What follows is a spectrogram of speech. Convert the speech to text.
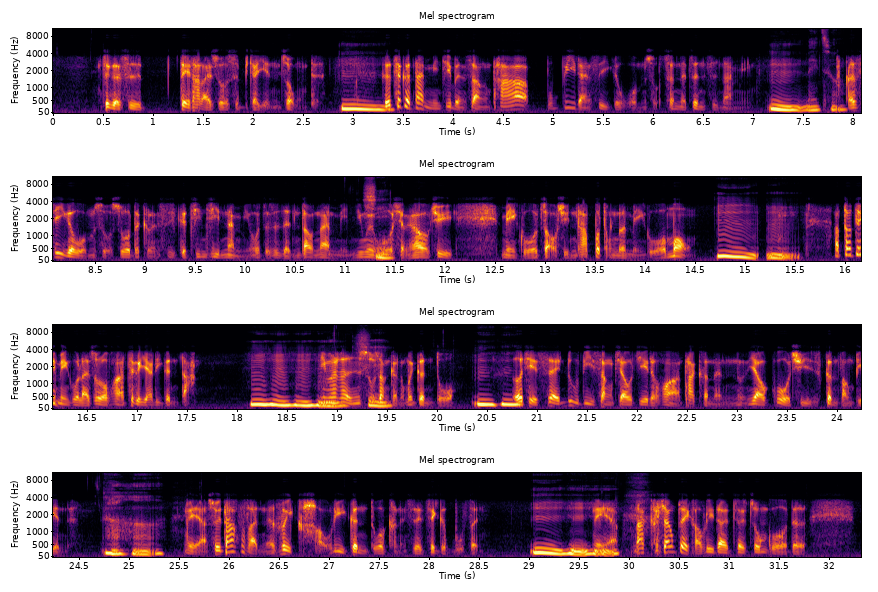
这个是。对他来说是比较严重的，嗯，可这个难民基本上他不必然是一个我们所称的政治难民，嗯，没错，而是一个我们所说的可能是一个经济难民或者是人道难民，因为我想要去美国找寻他不同的美国梦，嗯嗯，啊，他对美国来说的话，这个压力更大，嗯哼哼，因为他人数上可能会更多，嗯哼，而且是在陆地上交接的话，他可能要过去是更方便的，啊哈，对呀，所以他反而会考虑更多，可能是在这个部分。嗯嗯，那样，那相对考虑到在中国的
